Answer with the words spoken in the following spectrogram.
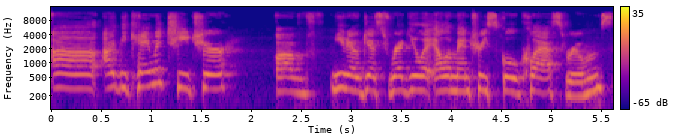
Uh, I became a teacher of, you know, just regular elementary school classrooms,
